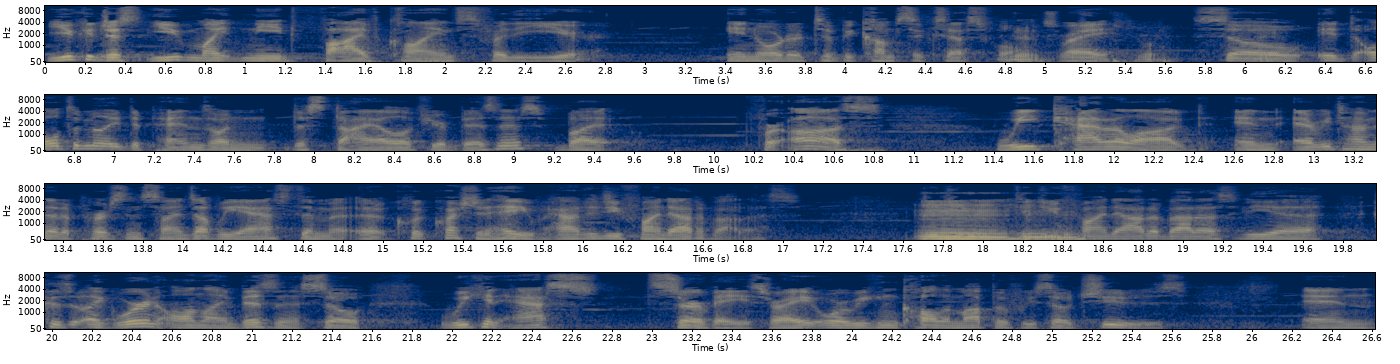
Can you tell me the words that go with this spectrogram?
you could just, you might need five clients for the year in order to become successful, yes, right? So it ultimately depends on the style of your business, but for us, we cataloged and every time that a person signs up, we ask them a, a quick question. Hey, how did you find out about us? Did you, mm-hmm. did you find out about us via, cause like we're an online business, so we can ask surveys, right? Or we can call them up if we so choose. And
